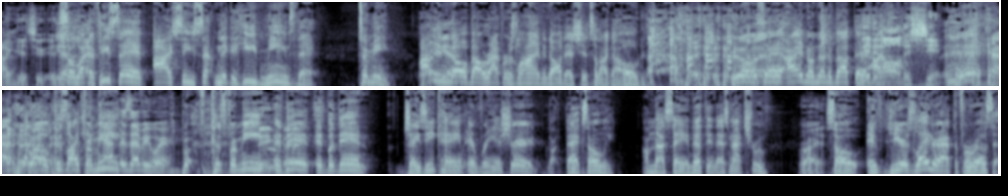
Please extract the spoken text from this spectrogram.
I get you. It's Yeah. So like, if he said, "I see," sound, nigga, he means that to me. I didn't Yeah. know about rappers lying and all that shit till I got older. you know what I'm saying? I ain't know nothing about that. They did I- all this shit. yeah, bro. Because like for me, Cap is everywhere. because for me, Big and then but then Jay Z came and reassured like facts only. I'm not saying nothing that's not true. right. So if years later after Pharrell, said,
